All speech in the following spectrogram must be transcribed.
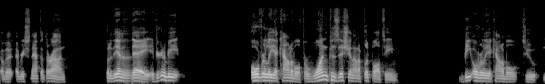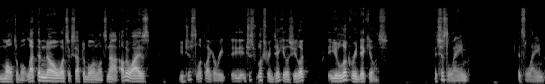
of every snap that they're on. But at the end of the day, if you're going to be overly accountable for one position on a football team, be overly accountable to multiple. Let them know what's acceptable and what's not. Otherwise, you just look like a re- it just looks ridiculous. You look you look ridiculous. It's just lame. It's lame.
